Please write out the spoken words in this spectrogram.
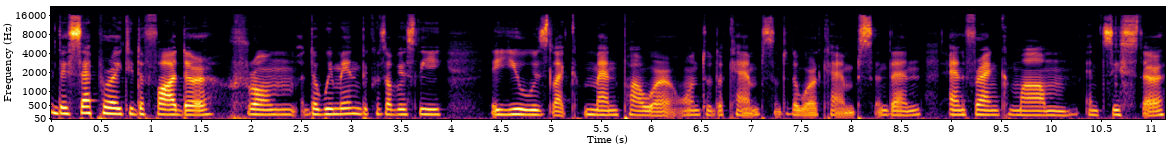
And they separated the father from the women because obviously they used like manpower onto the camps, onto the work camps, and then Anne Frank, mom and sister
